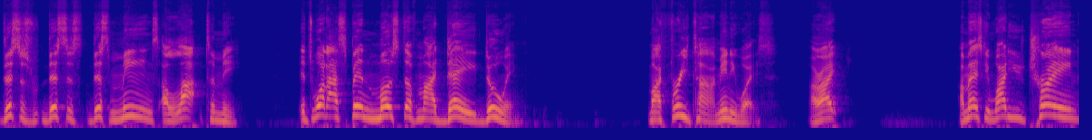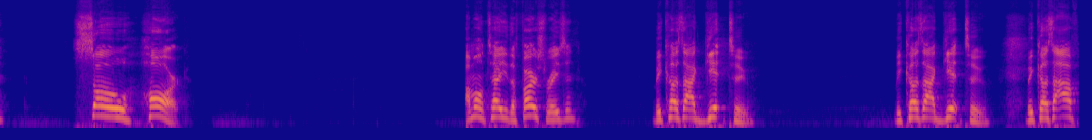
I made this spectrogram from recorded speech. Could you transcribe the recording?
This is this is this means a lot to me. It's what I spend most of my day doing. My free time anyways. All right? I'm asking why do you train so hard? I'm going to tell you the first reason because I get to. Because I get to. Because I've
